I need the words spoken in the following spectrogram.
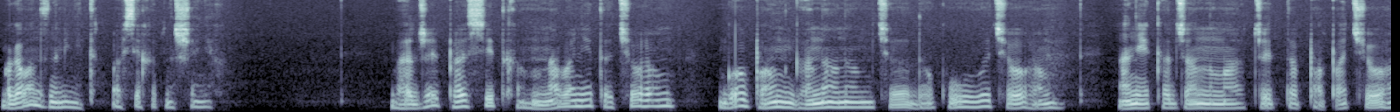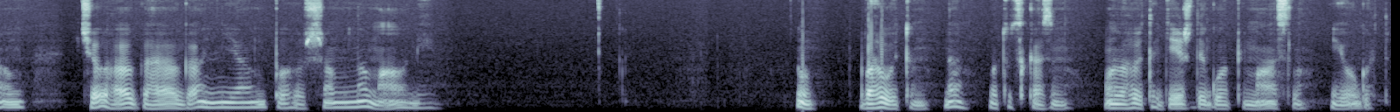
Бхагаван знаменит во всех отношениях. Ваджи праситхам наванита чорам гопан гананам чадакула чорам аника джанма чита папа чорам чорагаганьям пурушам намами. Ну, ворует он, да, вот тут сказано. Он ворует одежды, гопи, масло, йогурт.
